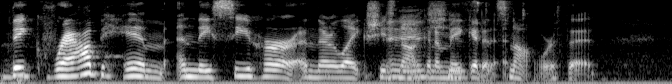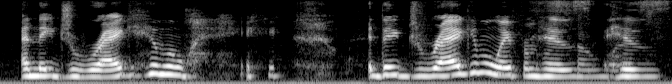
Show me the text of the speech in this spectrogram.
they grab him and they see her and they're like, she's not gonna make she's it. It's not worth it. And they drag him away. they drag him away from his So his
